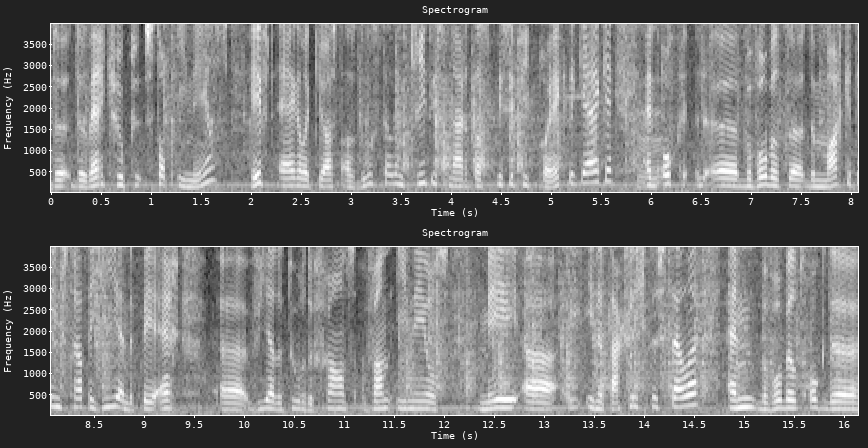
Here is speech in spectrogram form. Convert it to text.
de, de werkgroep Stop Ineos heeft eigenlijk juist als doelstelling kritisch naar dat specifiek project te kijken. En ook uh, bijvoorbeeld de, de, marketingstrategie en de PR uh, via de Tour de France van Ineos mee uh, in het daglicht te stellen. En bijvoorbeeld ook de,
